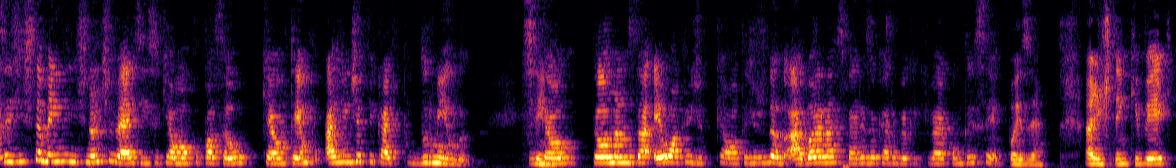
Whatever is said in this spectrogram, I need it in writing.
se a gente também, se a gente não tivesse isso, que é uma ocupação, que é um tempo, a gente ia ficar, tipo, dormindo. Sim. Então, pelo menos eu acredito que a aula esteja ajudando. Agora nas férias eu quero ver o que, que vai acontecer. Pois é. A gente tem que ver que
